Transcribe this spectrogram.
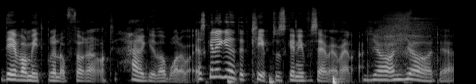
det var mitt bröllop förra året. Herregud vad bra det var. Jag ska lägga ut ett klipp så ska ni få se vad jag menar. Ja, gör det.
